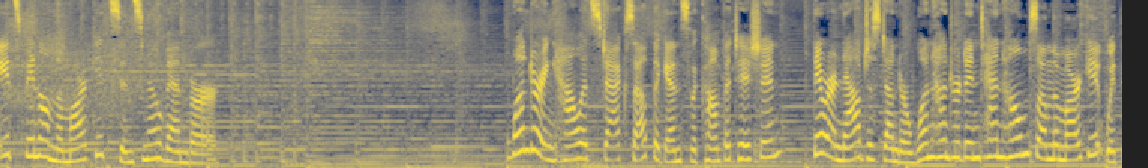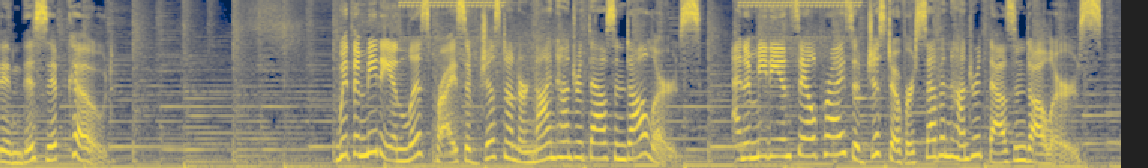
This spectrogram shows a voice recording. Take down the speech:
It's been on the market since November. Wondering how it stacks up against the competition? There are now just under 110 homes on the market within this zip code. With a median list price of just under $900,000 and a median sale price of just over $700,000.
